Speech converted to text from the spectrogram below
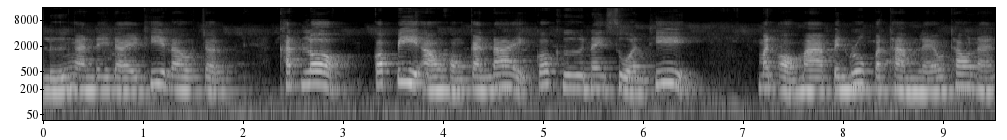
หรืองานใด ๆ ที่เราจะคัดลอกก๊อปปี้เอาของกันได้ ก็คือในส่วนที่มันออกมาเป็นรูปธรรมแล้วเท่านั้น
